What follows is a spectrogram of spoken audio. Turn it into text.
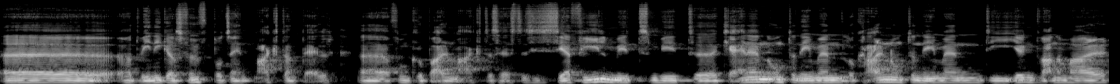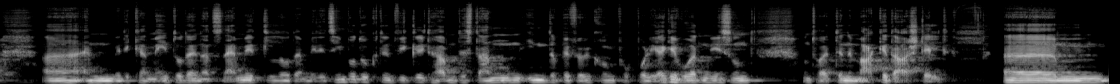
äh, hat weniger als fünf Prozent Marktanteil äh, vom globalen Markt. Das heißt, es ist sehr viel mit, mit äh, kleinen Unternehmen, lokalen Unternehmen, die irgendwann einmal äh, ein Medikament oder ein Arzneimittel oder ein Medizinprodukt entwickelt haben, das dann in der Bevölkerung populär geworden ist und, und heute eine Marke darstellt. Ähm,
